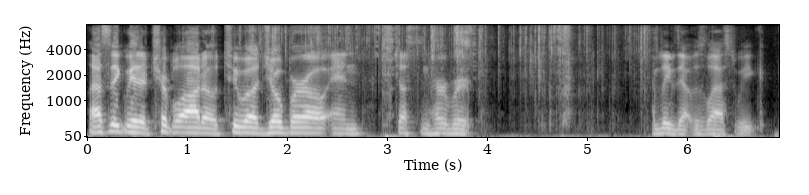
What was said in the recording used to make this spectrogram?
Last week we had a triple auto to uh, Joe Burrow and Justin Herbert. I believe that was last week.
